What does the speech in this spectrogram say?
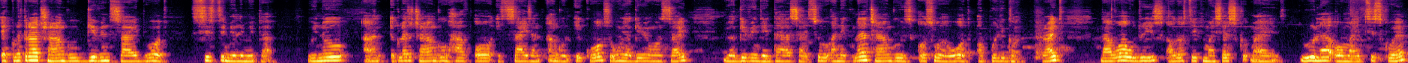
equilateral triangle given side what? 60 millimeter. We know an equilateral triangle have all its sides and angle equal. So when we are given one side, we are given the entire side. So an equilateral triangle is also a what? A polygon, right? Now what I'll do is I'll just take my my ruler or my t-square.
